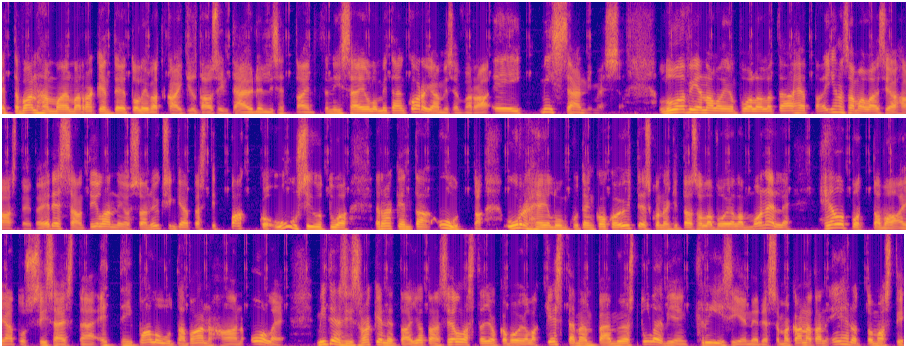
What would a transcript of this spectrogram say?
että vanhan maailman rakenteet olivat kaikilta osin täydelliset tai että niissä ei ollut mitään korjaamisen varaa? Ei missään nimessä. Luovien alojen puolella tämä aiheuttaa ihan samanlaisia haasteita. Edessä on tilanne, jossa on yksinkertaisesti pakko uusiutua ja rakentaa uutta. Urheilun, kuten koko yhteiskunnankin tasolla, voi olla monelle helpottava ajatus sisäistää, ettei paluuta vanhaan ole. Miten siis rakennetaan jotain sellaista, joka voi olla kestävämpää myös tulevien kriisien edessä? Mä kannatan ehdottomasti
